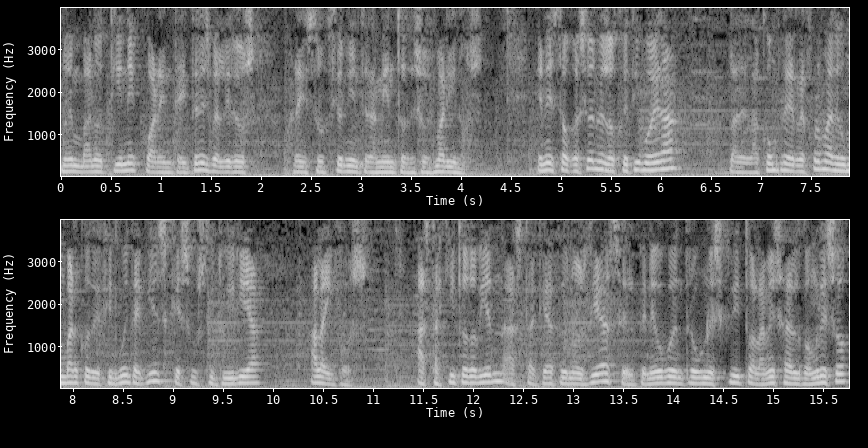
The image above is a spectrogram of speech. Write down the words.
No en vano tiene 43 veleros para instrucción y entrenamiento de sus marinos. En esta ocasión el objetivo era la de la compra y reforma de un barco de 50 pies que sustituiría a la IFOS. Hasta aquí todo bien, hasta que hace unos días el PNV entró un escrito a la mesa del Congreso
